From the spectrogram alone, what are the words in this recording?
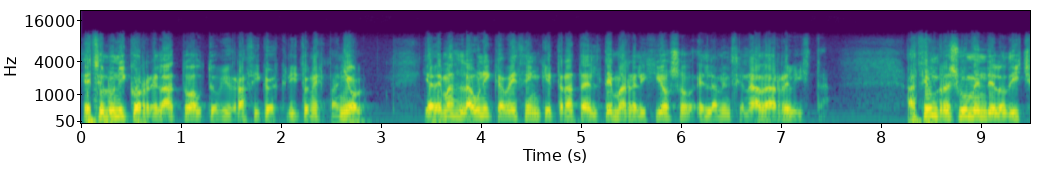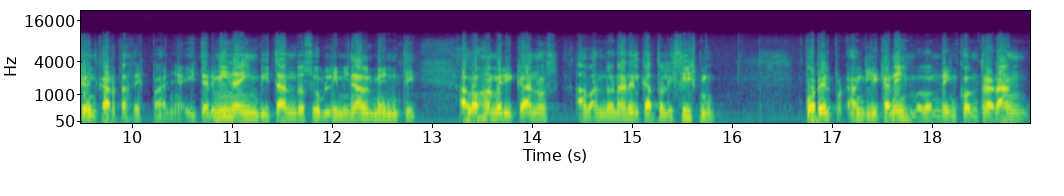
Es el único relato autobiográfico escrito en español, y además la única vez en que trata el tema religioso en la mencionada revista. Hace un resumen de lo dicho en Cartas de España y termina invitando subliminalmente a los americanos a abandonar el catolicismo por el anglicanismo, donde encontrarán,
